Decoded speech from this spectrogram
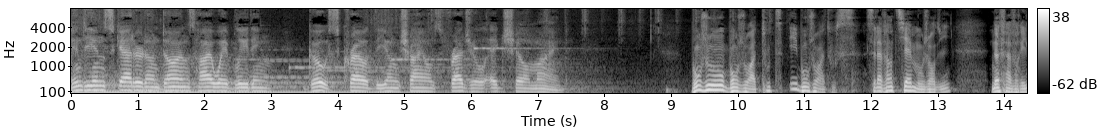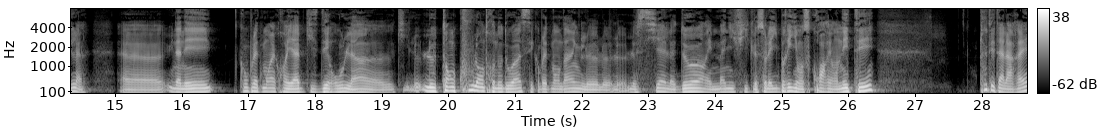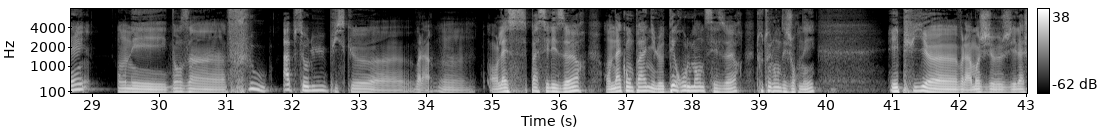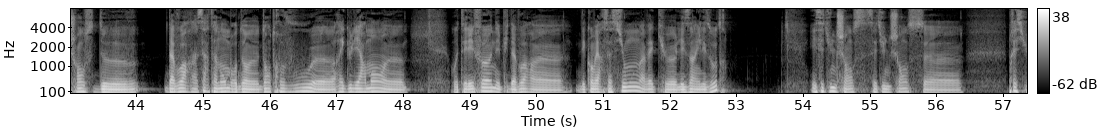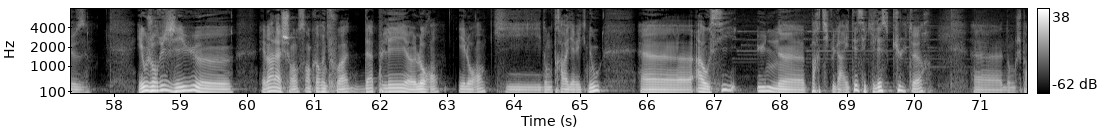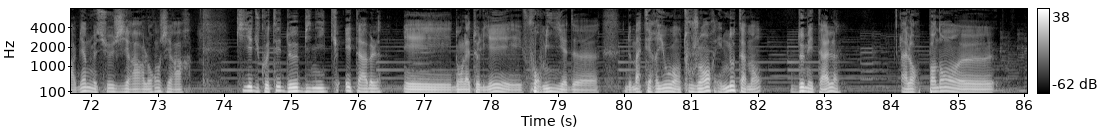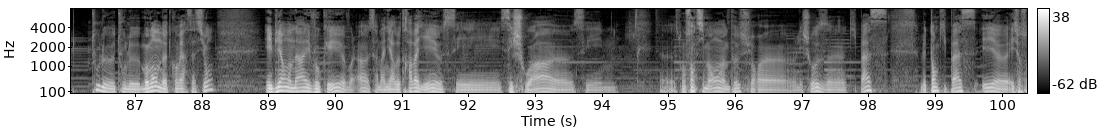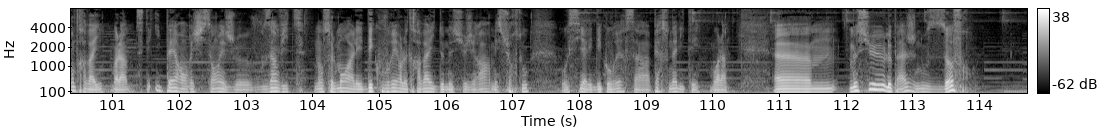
Indians scattered on dawn's highway bleeding, ghosts crowd the young child's fragile eggshell mind. Bonjour, bonjour à toutes et bonjour à tous. C'est la 20e aujourd'hui, 9 avril, euh, une année complètement incroyable qui se déroule là, euh, qui, le, temps coule entre nos doigts, c'est complètement dingue, le- le ciel dehors est magnifique, le soleil brille, on se croirait en été, tout est à l'arrêt, on est dans un flou absolu puisque euh, voilà, on, laisse passer les heures, on accompagne le déroulement de ces heures tout au long des journées. Et puis euh, voilà, moi j'ai la chance d'avoir un certain nombre de- d'entre vous euh, régulièrement au téléphone et puis d'avoir des conversations avec les uns et les autres. Et c'est une chance, c'est une chance précieuse. Et aujourd'hui, j'ai eu euh, eh ben, la chance, encore une fois, d'appeler euh, Laurent. Et Laurent, qui donc travaille avec nous, euh, a aussi une particularité, c'est qu'il est sculpteur. Donc je parle bien de Monsieur Girard, Laurent Girard, qui est du côté de Binic Étable et dont l'atelier est fourmille de, matériaux en tout genre et notamment de métal. Alors pendant tout le, tout le moment de notre conversation, eh bien, on a évoqué euh, voilà, sa manière de travailler, euh, ses, ses choix, euh, euh, son sentiment un peu sur les choses qui passent, le temps qui passe et, et sur son travail. Voilà, c'était hyper enrichissant et je vous invite non seulement à aller découvrir le travail de Monsieur Gérard, mais surtout aussi à aller découvrir sa personnalité. Voilà. Monsieur Lepage nous offre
